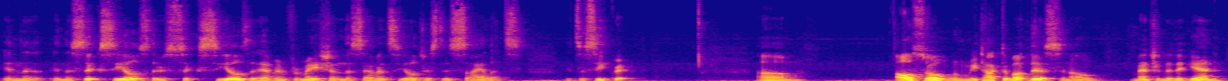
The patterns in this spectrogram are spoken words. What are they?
In the in the six seals, there's six seals that have information. The seventh seal just is silence. It's a secret. Um, also, when we talked about this, and I'll mention it again,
